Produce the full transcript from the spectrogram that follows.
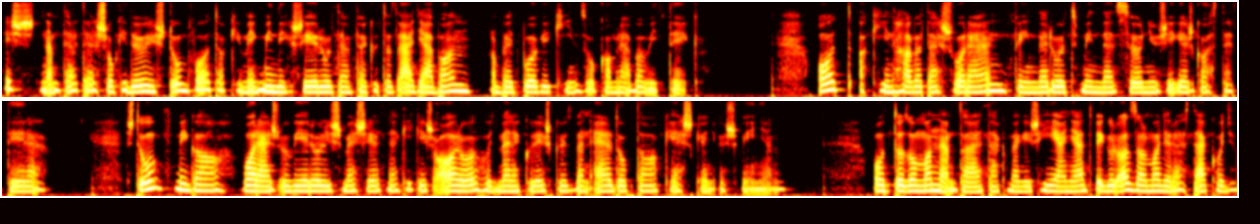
És nem telt el sok idő, és Tom volt, aki még mindig sérülten feküdt az ágyában, a Bedborgi kínzókamrába vitték. Ott a kínhallgatás során fényderült minden szörnyűséges gaztettére. Stumpf még a varázsövéről is mesélt nekik, és arról, hogy menekülés közben eldobta a keskeny ösvényen. Ott azonban nem találták meg, és hiányát végül azzal magyarázták, hogy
